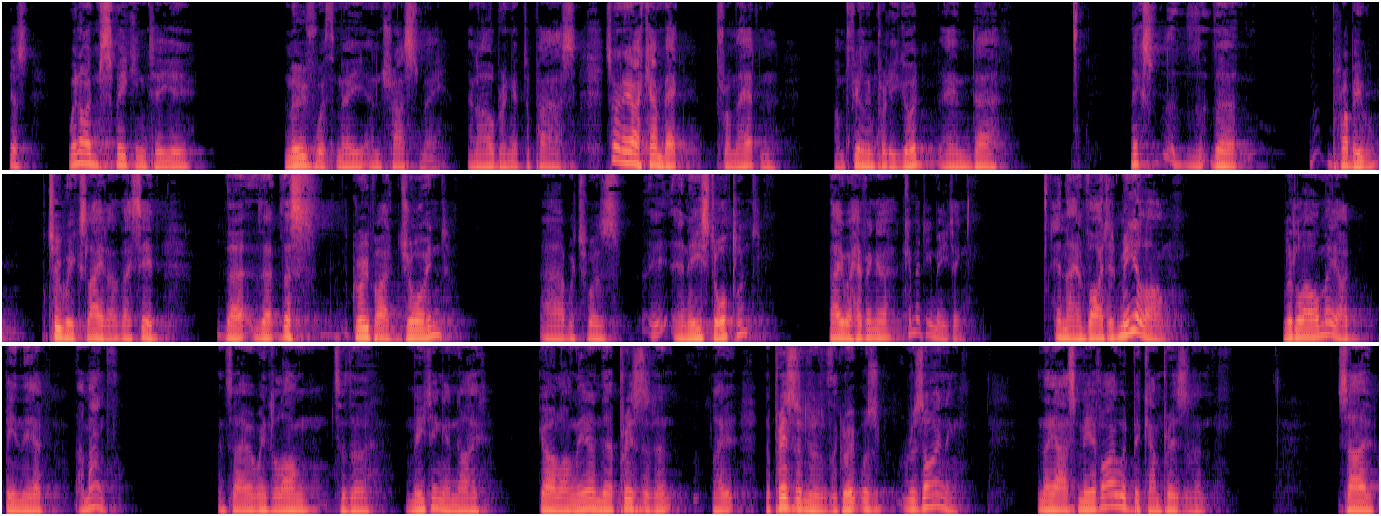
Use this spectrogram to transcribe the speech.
Just when I'm speaking to you, move with me and trust me, and I'll bring it to pass. So anyway, I come back from that, and I'm feeling pretty good. And uh, next, the, the probably two weeks later, they said that, that this group I'd joined, uh, which was in East Auckland, they were having a committee meeting and they invited me along. Little old me, I'd been there a month. And so I went along to the meeting and I go along there and the president, the president of the group was resigning. And they asked me if I would become president. So,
